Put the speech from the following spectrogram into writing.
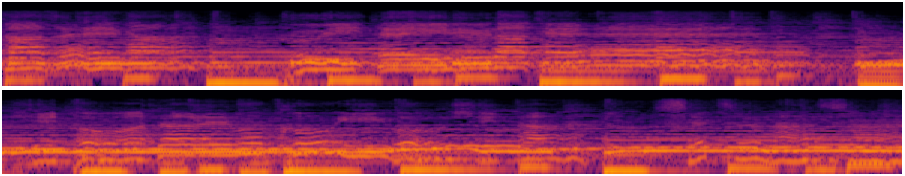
風が吹いているだけ人は誰も恋をした切な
